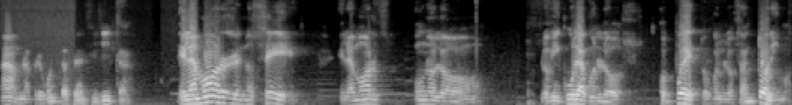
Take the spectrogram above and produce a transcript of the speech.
Ah, una pregunta sencillita. El amor, no sé, el amor uno lo, lo vincula con los opuestos, con los antónimos,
